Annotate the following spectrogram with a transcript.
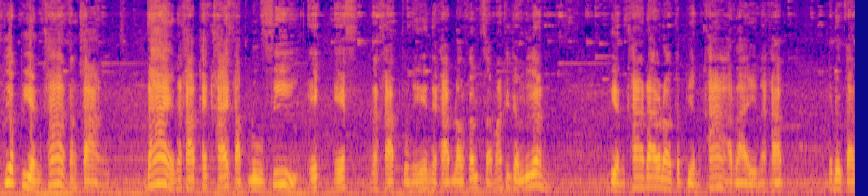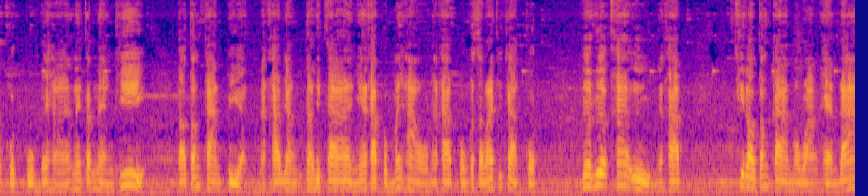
เพื่อเปลี่ยนค่าต่างๆได้นะครับ คล้ายๆกับ Luffy XF นะครับ ตัวนี้นะครับเราก็สามารถที่จะเลื่อนเปลี่ยนค่าได้ว่าเราจะเปลี่ยนค่าอะไรนะครับ ก็โดยการกดปุ่มไปหาในตำแหน่งที่เราต้องการเปลี่ยนนะครับ อย่างนาฬิกาอย่างเงี้ยครับผมไม่เอานะครับ ผมก็สามารถที่จะกดเพื่อเลือกค่าอื่นนะครับ ที่เราต้องการมาวางแทนได้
